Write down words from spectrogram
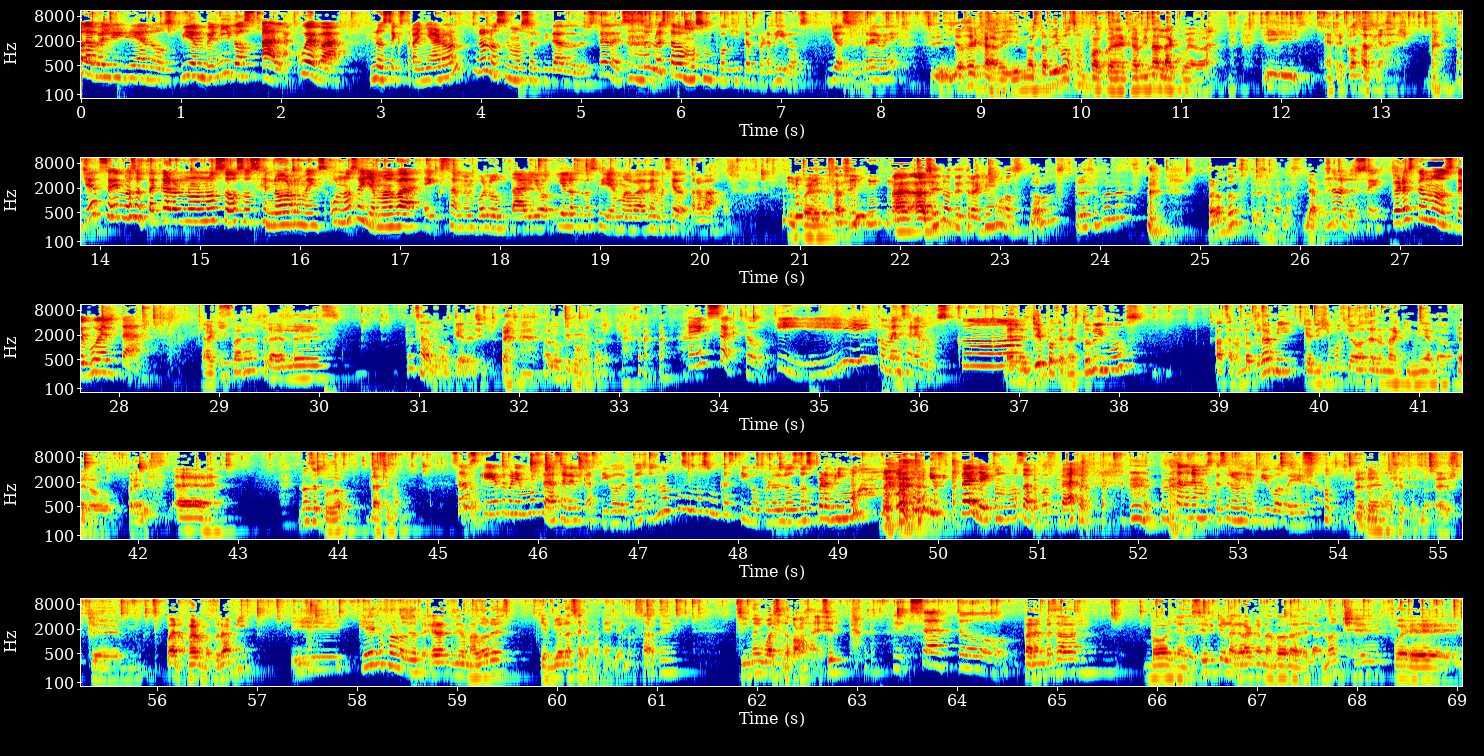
Hola belirianos, bienvenidos a la cueva. ¿Nos extrañaron? No nos hemos olvidado de ustedes, solo estábamos un poquito perdidos. Yo soy Rebe. Sí, yo soy Javi. Nos perdimos un poco en el camino a la cueva. Y entre cosas que hacer. Ya sé, nos atacaron unos osos enormes. Uno se llamaba examen voluntario y el otro se llamaba demasiado trabajo. Y pues así, así nos distrajimos dos, tres semanas. Fueron dos, tres semanas, ya no sé. No lo sé, pero estamos de vuelta. Aquí para traerles, pues algo que decir, algo que comentar. Exacto, y comenzaremos En con... el tiempo que no estuvimos, pasaron los Grammy, que dijimos que iba a hacer una quiniela, pero pues eh, no se pudo, lástima. ¿Sabes Pero- qué? Deberíamos de hacer el castigo de todos. No pusimos un castigo, pero los dos perdimos. Ni siquiera llegamos a apostar. Tendremos que hacer un en vivo de eso. Tenemos que hacerlo. Este, bueno, fueron los Grammy. ¿Y qué no fueron los grandes ganadores? Quien vio la ceremonia ya lo sabe. Si no, igual se los vamos a decir. Exacto. Para empezar, voy a decir que la gran ganadora de la noche fue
